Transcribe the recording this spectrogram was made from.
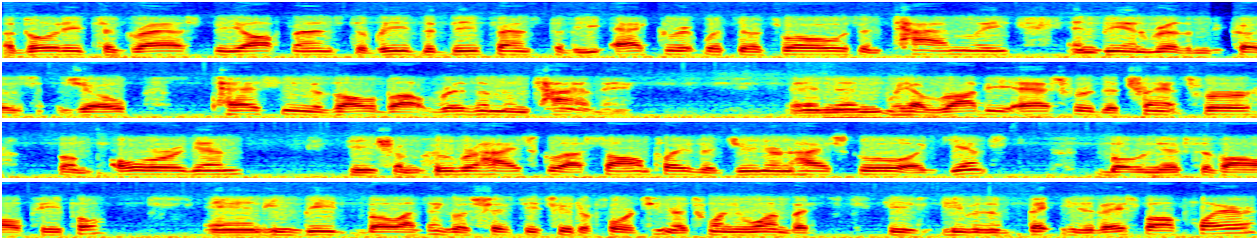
ability to grasp the offense, to read the defense, to be accurate with their throws and timely and be in rhythm. Because Joe, passing is all about rhythm and timing. And then we have Robbie Ashford, the transfer from Oregon. He's from Hoover High School. I saw him play as a junior in high school against Bo Nix of all people, and he beat Bo. I think it was 52 to 14 or 21. But he's he was a he's a baseball player,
